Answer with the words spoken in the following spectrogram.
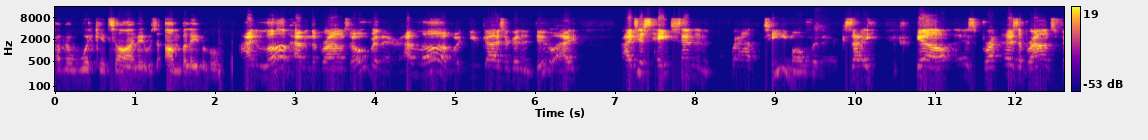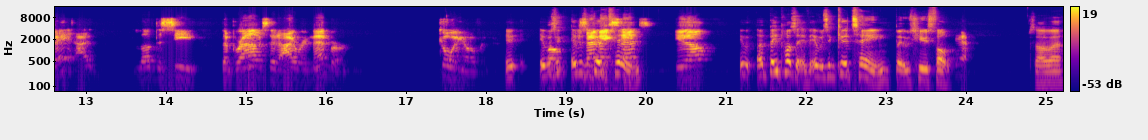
having a wicked time. It was unbelievable. I love having the Browns over there. I love what you guys are going to do. I I just hate sending a crap team over there because I, you know, as as a Browns fan, I love to see the Browns that I remember going over there. It, it was Well, a, it Does was a that good make team. sense? You know. It, uh, be positive. It was a good team, but it was Hue's fault. Yeah. So uh,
